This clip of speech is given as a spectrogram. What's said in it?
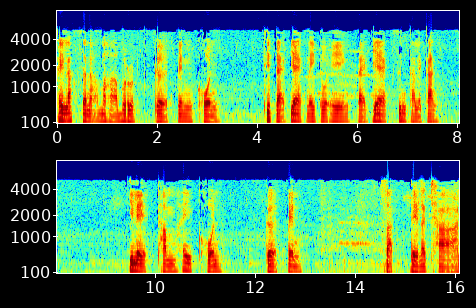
ให้ลักษณะมหาบุรุษเกิดเป็นคน ที่แตกแยกในตัวเอง แตกแยกซึ่งกันและกัน กิเลสทำให้คนเกิดเป็น เดรัจฉาน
